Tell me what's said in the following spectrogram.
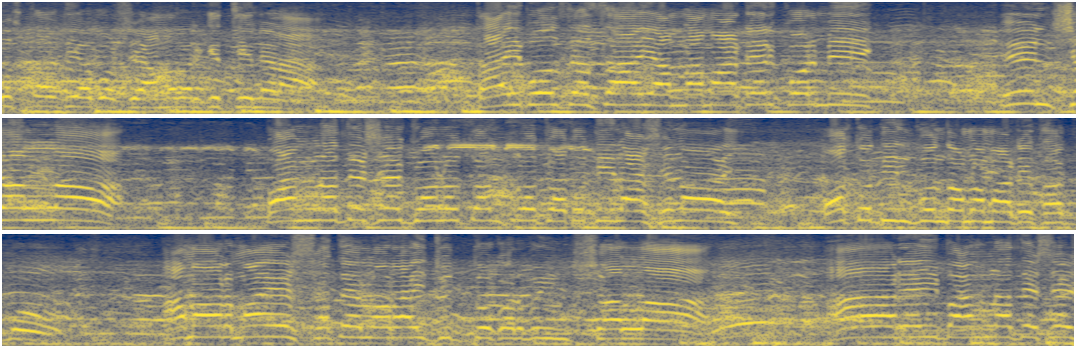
মোস্তাল দিয়ে বসে, আমাদেরকে চেনে না। তাই বলতে চাই, আমরা মাঠের কর্মী, ইনশাল্লাহ বাংলাদেশে গণতন্ত্র যতদিন আসে নাই, অতদিন পর্যন্ত আমরা মাঠে থাকব। আমার মায়ের সাথে লড়াই যুদ্ধ করব ইনশাল্লাহ। আর এই বাংলাদেশের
